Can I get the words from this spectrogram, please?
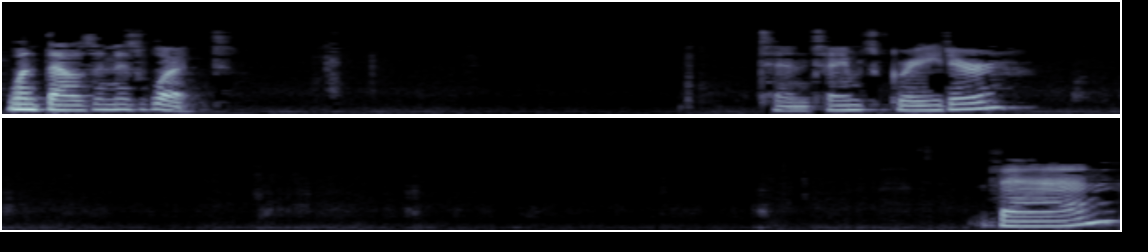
1000 is what? 10 times greater than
